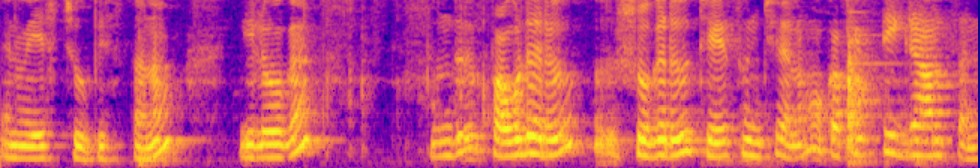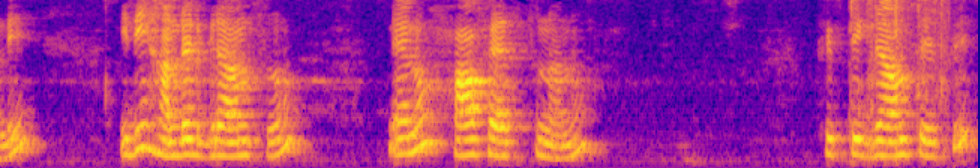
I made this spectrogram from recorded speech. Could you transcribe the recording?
నేను వేసి చూపిస్తాను. ఈలోగా ముందు పౌడరు షుగరు చేసి ఉంచాను. ఒక ఫిఫ్టీ గ్రామ్స్ అండి. ఇది హండ్రెడ్ గ్రామ్స్. నేను హాఫ్ వేస్తున్నాను. ఫిఫ్టీ గ్రామ్స్ వేసి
